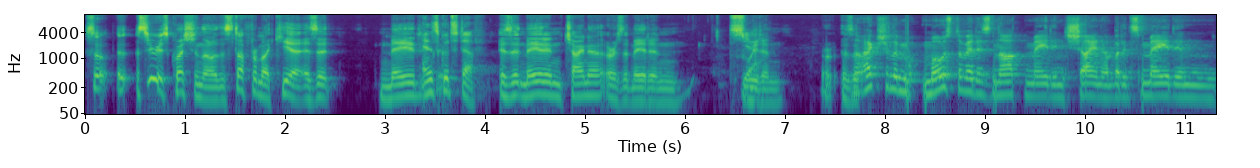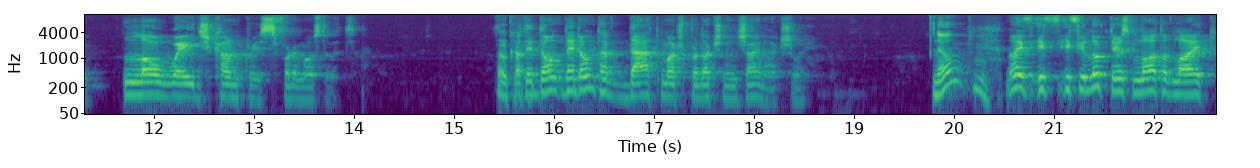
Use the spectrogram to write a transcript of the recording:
So a serious question though: the stuff from IKEA is it made? And it's good stuff. Is it made in China or is it made in Sweden? Yeah. no, it... actually, most of it is not made in China, but it's made in low-wage countries for the most of it. Okay. But they don't they don't have that much production in China actually. No? Hmm. No, if, if if you look, there's a lot of like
